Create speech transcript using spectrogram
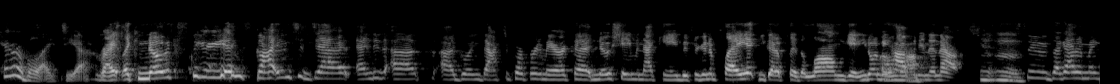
terrible idea, right? Like no experience, got into debt, ended up uh, going back to corporate America. No shame in that game. But if you're going to play it, you got to play the long game. You don't be oh, hopping in and out. Mm-mm. So dug out of my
